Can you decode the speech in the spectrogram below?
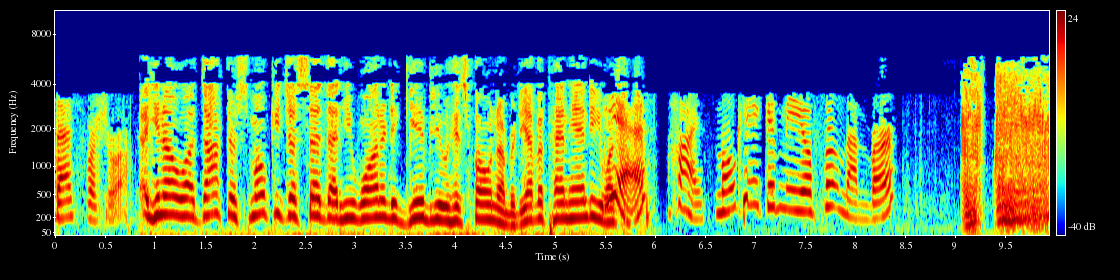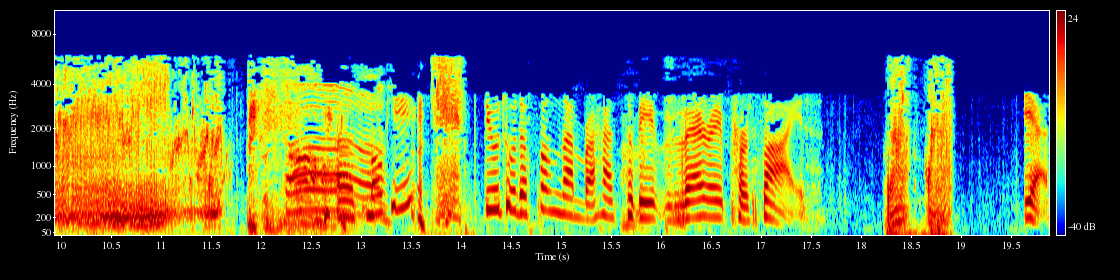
That's for sure. Uh, You know, uh, Dr. Smokey just said that he wanted to give you his phone number. Do you have a pen handy? You want Yes. Hi, Smokey. Give me your phone number. Oh. Uh, Smokey, due to the phone number has to be very precise. Yes.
